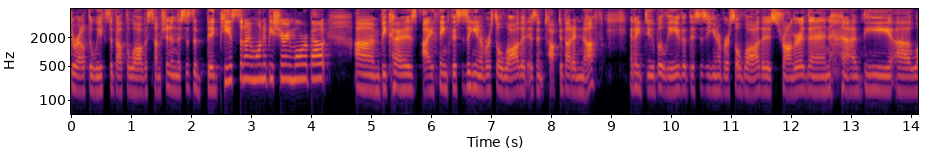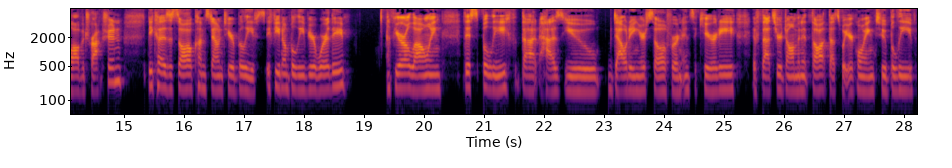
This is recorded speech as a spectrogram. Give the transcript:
throughout the weeks about the law of assumption. And this is a big piece that I want to be sharing more about um, because I think this is a universal law that isn't talked about enough. And I do believe that this is a universal law that is stronger than uh, the uh, law of attraction because it all comes down to your beliefs. If you don't believe you're worthy, if you're allowing this belief that has you doubting yourself or an insecurity, if that's your dominant thought, that's what you're going to believe.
